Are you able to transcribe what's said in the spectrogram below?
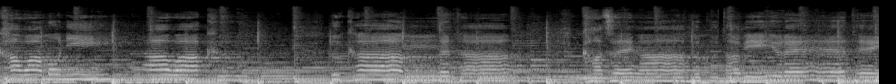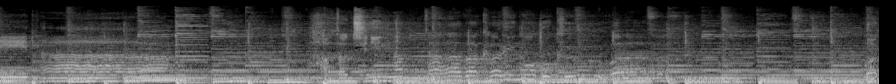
川もに淡く浮かんでた風が吹くたび揺れていたちになったばかりの僕は別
